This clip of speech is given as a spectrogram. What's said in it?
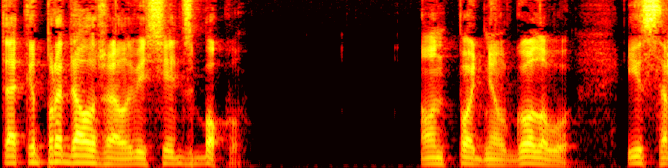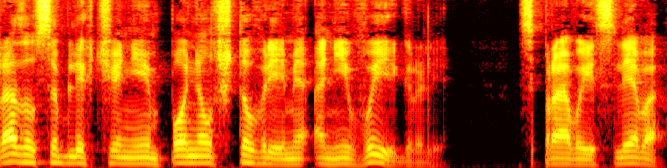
так и продолжал висеть сбоку. Он поднял голову и сразу с облегчением понял, что время они выиграли. Справа и слева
